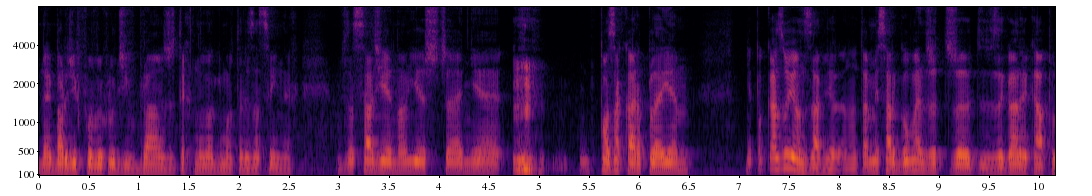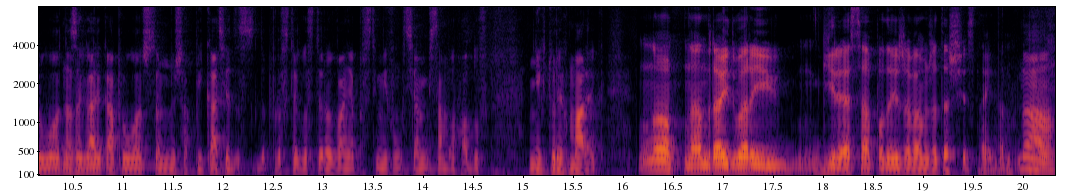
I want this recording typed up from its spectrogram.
najbardziej wpływowych ludzi w branży technologii motoryzacyjnych. W zasadzie no jeszcze nie, poza CarPlayem, nie pokazując za wiele. No, tam jest argument, że, że zegarek Apple Watch, na zegarek Apple Watch są już aplikacje do, do prostego sterowania prostymi funkcjami samochodów niektórych marek. No, na Android Wear i Gear S podejrzewam, że też się znajdą. No,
